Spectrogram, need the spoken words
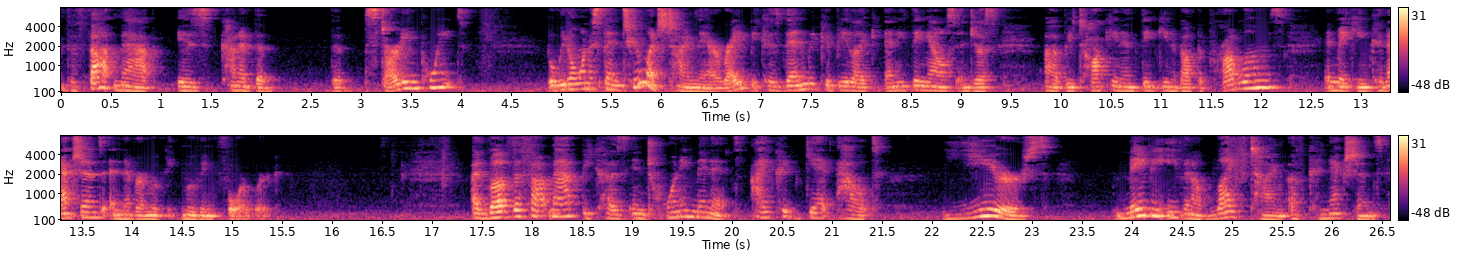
the thought map is kind of the the starting point, but we don't want to spend too much time there, right? Because then we could be like anything else and just uh, be talking and thinking about the problems and making connections and never moving moving forward. I love the thought map because in 20 minutes, I could get out years, maybe even a lifetime of connections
